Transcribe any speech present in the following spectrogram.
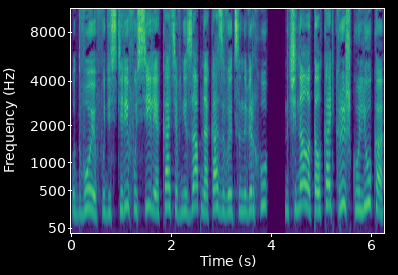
Удвоив, удестерив усилия, Катя внезапно оказывается наверху, начинала толкать крышку люка.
